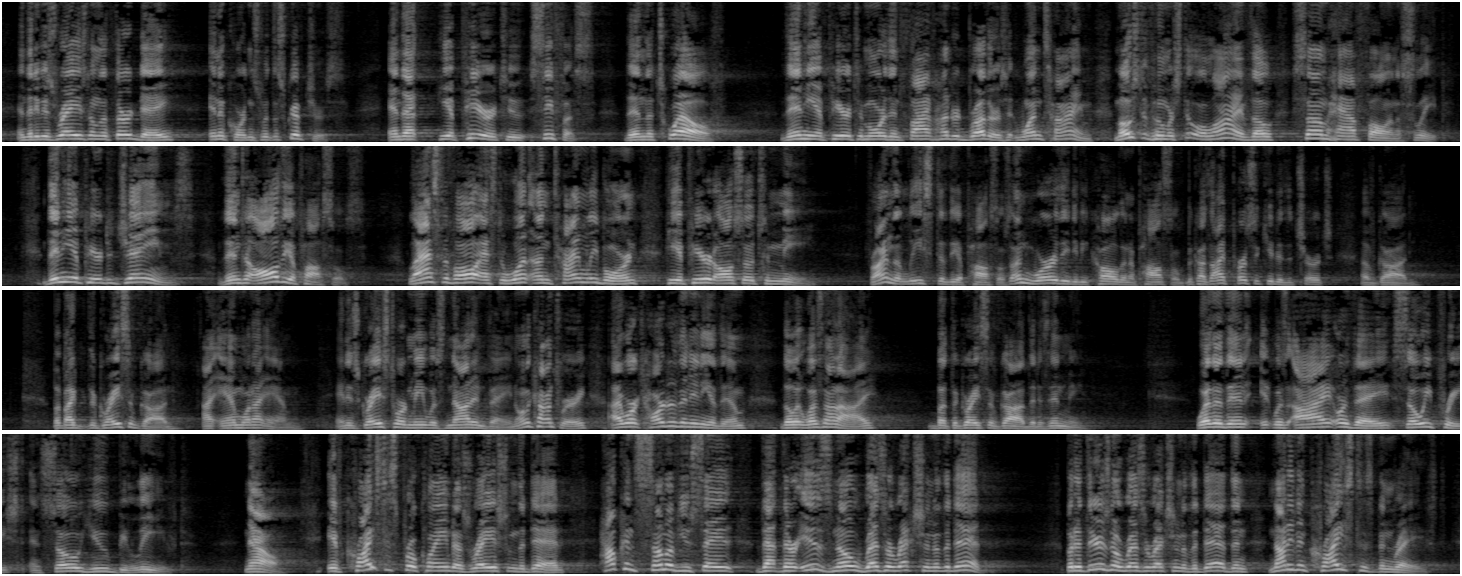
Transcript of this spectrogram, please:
and that he was raised on the third day in accordance with the Scriptures, and that he appeared to Cephas, then the twelve. Then he appeared to more than 500 brothers at one time, most of whom are still alive, though some have fallen asleep. Then he appeared to James, then to all the apostles. Last of all, as to one untimely born, he appeared also to me. For I am the least of the apostles, unworthy to be called an apostle, because I persecuted the church of God. But by the grace of God, I am what I am, and his grace toward me was not in vain. On the contrary, I worked harder than any of them, though it was not I, but the grace of God that is in me. Whether then it was I or they, so we preached, and so you believed. Now, if Christ is proclaimed as raised from the dead, how can some of you say that there is no resurrection of the dead? But if there is no resurrection of the dead, then not even Christ has been raised.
